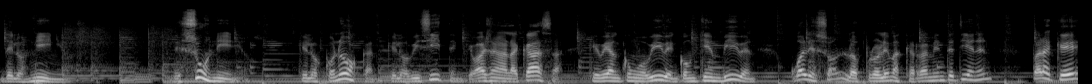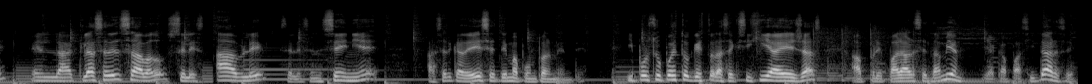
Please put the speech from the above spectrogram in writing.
de los niños, de sus niños, que los conozcan, que los visiten, que vayan a la casa, que vean cómo viven, con quién viven, cuáles son los problemas que realmente tienen, para que en la clase del sábado se les hable, se les enseñe acerca de ese tema puntualmente. Y por supuesto que esto las exigía a ellas a prepararse también y a capacitarse,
